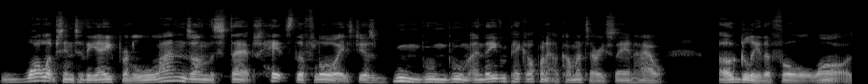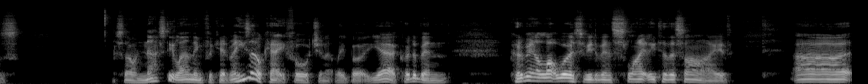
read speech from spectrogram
wallops into the apron, lands on the steps, hits the floor. It's just boom, boom, boom. And they even pick up on it on commentary saying how ugly the fall was. So nasty landing for Kidman. He's okay, fortunately, but yeah, could have been could have been a lot worse if he'd have been slightly to the side. Uh,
